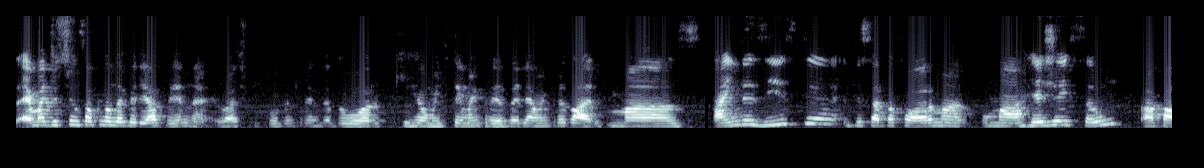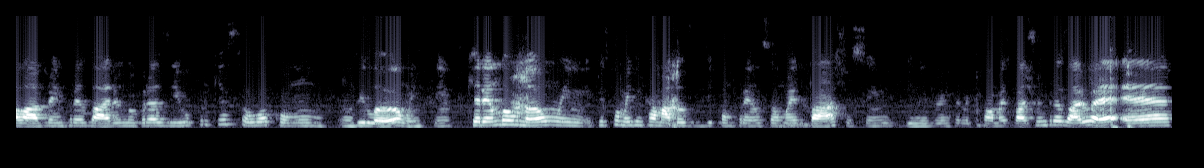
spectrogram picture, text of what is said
é uma distinção que não deveria haver, né? Eu acho que todo empreendedor que realmente tem uma empresa, ele é um empresário. Mas ainda existe, de certa forma, uma rejeição a palavra empresário no Brasil porque soa como um vilão, enfim. Querendo ou não, em, principalmente em camadas de compreensão mais baixa, assim, de nível intelectual mais baixo, o empresário é, é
